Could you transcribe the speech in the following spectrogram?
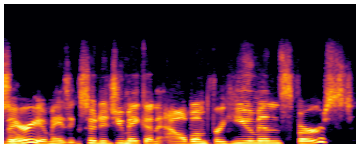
Very so, amazing. So, did you make an album for humans first?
